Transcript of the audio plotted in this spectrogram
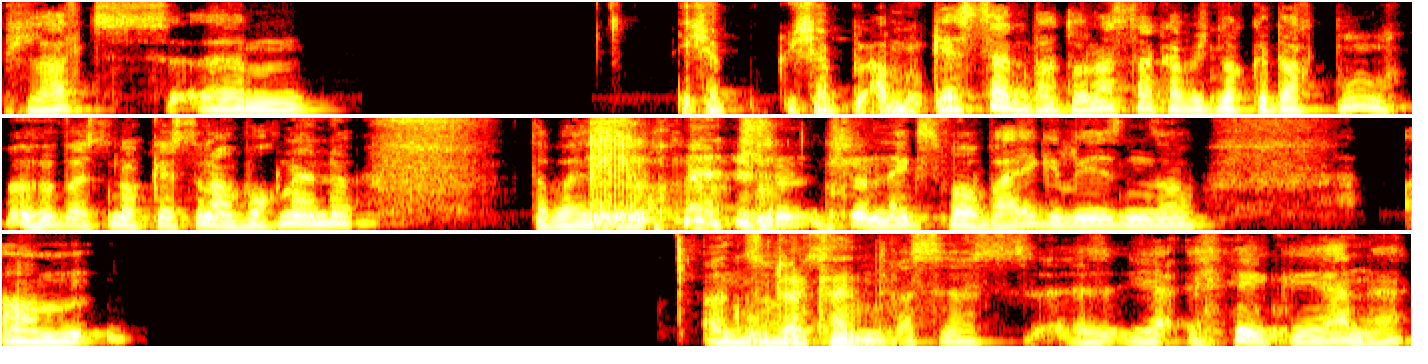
platt. Ähm, ich habe, ich habe am gestern war Donnerstag, habe ich noch gedacht, puh, weißt du noch gestern am Wochenende? Dabei ist es Wochenende schon, schon längst vorbei gewesen so. Ähm, ansonsten, erkannt. was ist, äh, ja, ja, ne?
